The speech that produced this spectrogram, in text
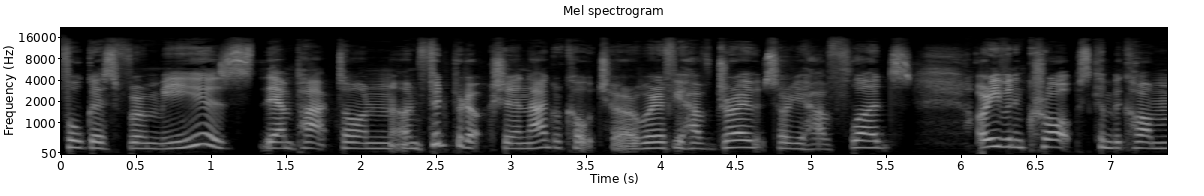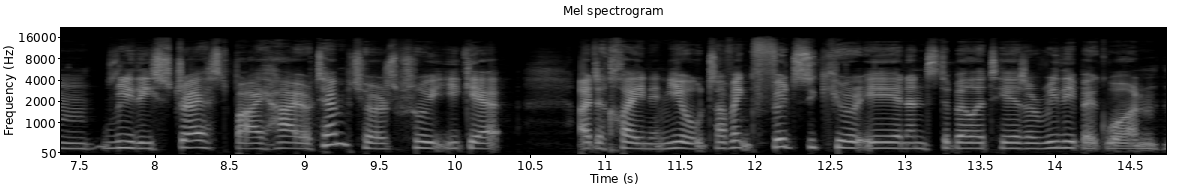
focus for me is the impact on on food production and agriculture where if you have droughts or you have floods or even crops can become really stressed by higher temperatures so you get a decline in yields. I think food security and instability is a really big one.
